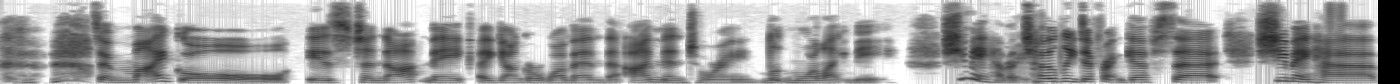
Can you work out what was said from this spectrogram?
so, my goal is to not make a younger woman that I'm mentoring look more like me. She may have right. a totally different gift set. She may have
